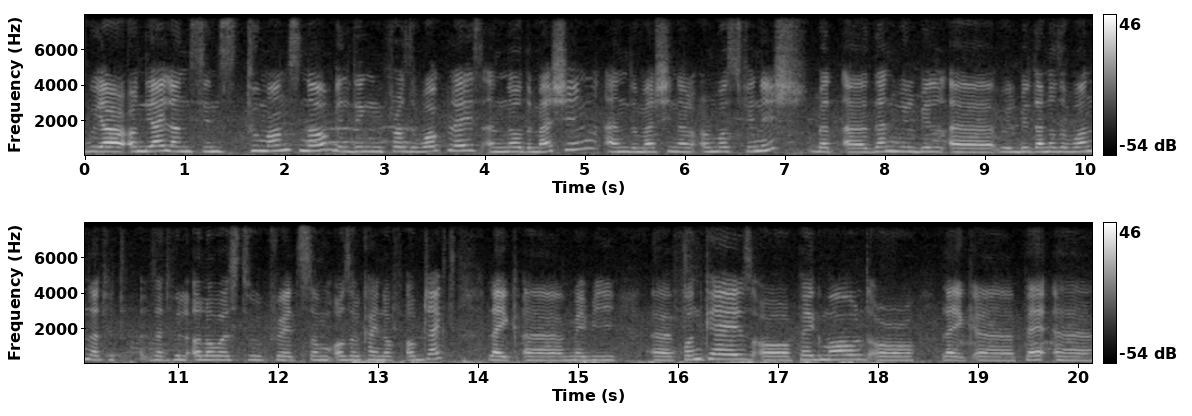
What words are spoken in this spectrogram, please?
we are on the island since two months now building first the workplace and now the machine and the machine are almost finished but uh, then we'll build uh, we'll build another one that would, that will allow us to create some other kind of object like uh, maybe a phone case or peg mold or like a pe uh,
